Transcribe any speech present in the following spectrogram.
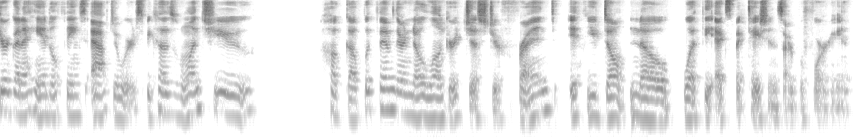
you're going to handle things afterwards. Because once you hook up with them, they're no longer just your friend if you don't know what the expectations are beforehand.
